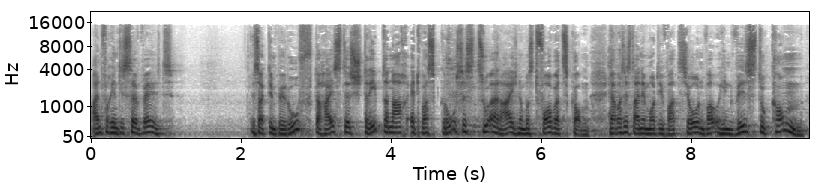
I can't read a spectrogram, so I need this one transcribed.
einfach in dieser Welt. Er sagt im Beruf, da heißt es, streb danach, etwas Großes zu erreichen, du musst vorwärts kommen. Ja, was ist deine Motivation? Wohin willst du kommen?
